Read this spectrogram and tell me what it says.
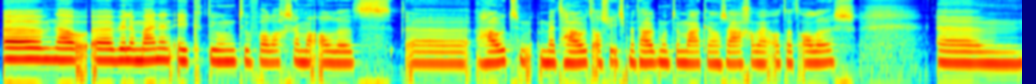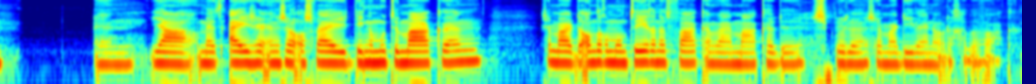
Um, nou, uh, Willemijn en ik doen toevallig zeg maar al het uh, hout met hout. Als we iets met hout moeten maken, dan zagen wij altijd alles. Um, en ja, met ijzer en zo, als wij dingen moeten maken, zeg maar, de anderen monteren het vaak en wij maken de spullen, zeg maar, die wij nodig hebben vaak.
